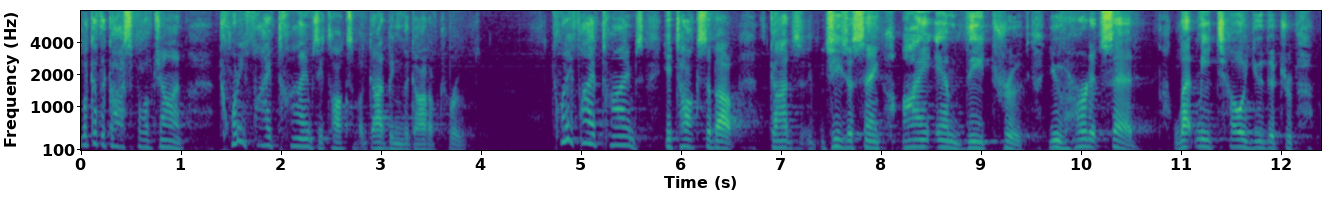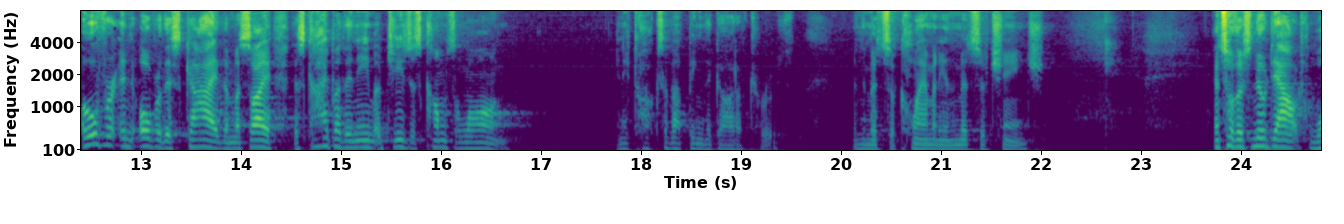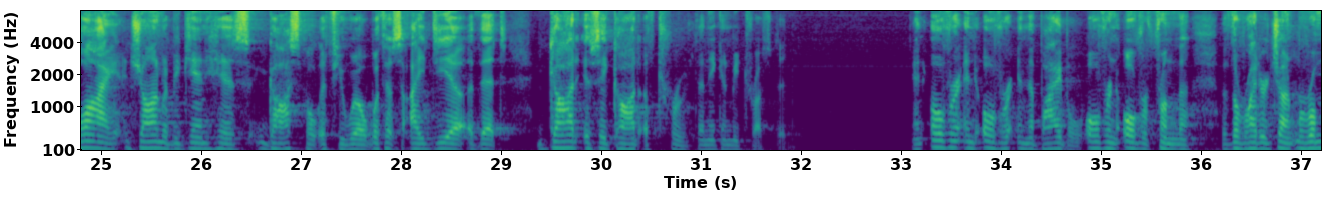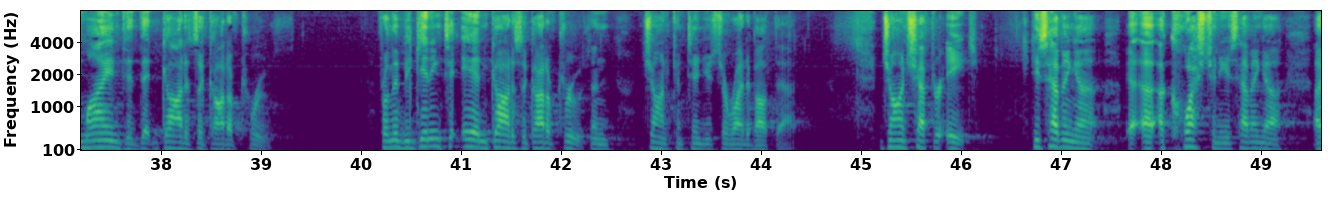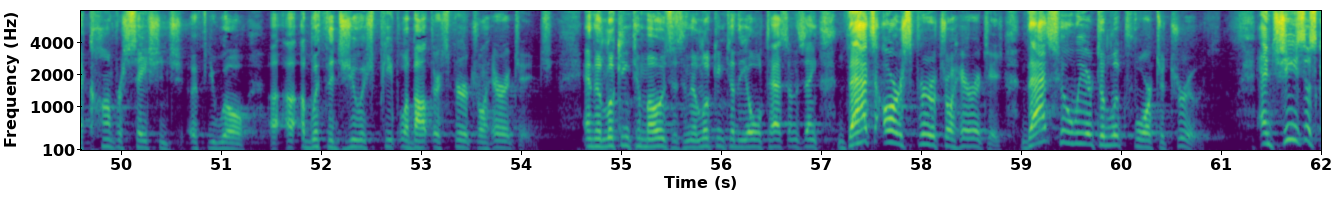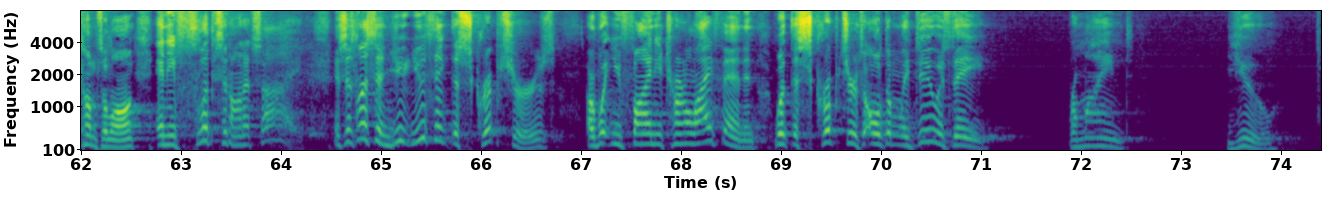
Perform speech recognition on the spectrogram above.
Look at the Gospel of John. 25 times he talks about God being the God of truth. 25 times he talks about God's Jesus saying, I am the truth. You've heard it said. Let me tell you the truth. Over and over, this guy, the Messiah, this guy by the name of Jesus comes along. And he talks about being the God of truth in the midst of calamity, in the midst of change. And so there's no doubt why John would begin his gospel, if you will, with this idea that God is a God of truth and he can be trusted. And over and over in the Bible, over and over from the, the writer John, we're reminded that God is a God of truth. From the beginning to end, God is a God of truth. And John continues to write about that. John chapter 8, he's having a, a, a question, he's having a, a conversation, if you will, uh, uh, with the Jewish people about their spiritual heritage. And they're looking to Moses and they're looking to the Old Testament and saying, that's our spiritual heritage. That's who we are to look for to truth. And Jesus comes along and he flips it on its side. and says, listen, you, you think the scriptures are what you find eternal life in. And what the scriptures ultimately do is they remind you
